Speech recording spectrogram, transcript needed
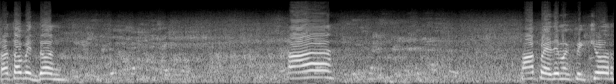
Tatawid doon. Ah. Ah, pwede magpicture.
